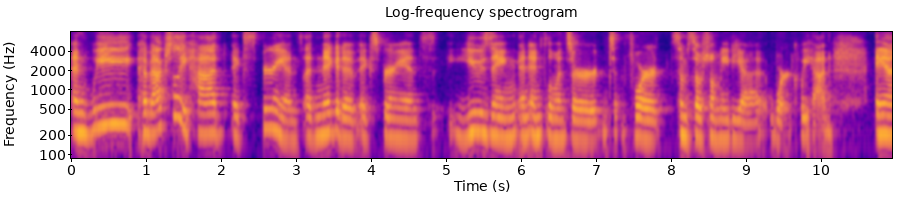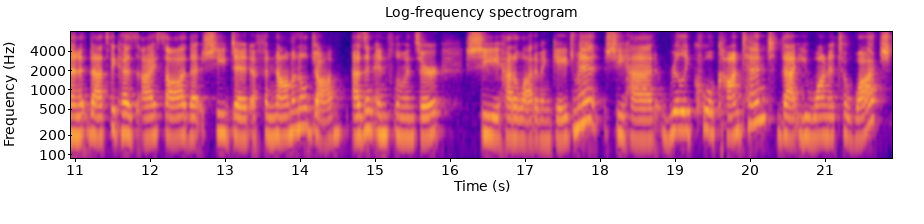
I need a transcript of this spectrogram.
And we have actually had experience, a negative experience using an influencer to, for some social media work we had. And that's because I saw that she did a phenomenal job as an influencer. She had a lot of engagement. She had really cool content that you wanted to watch.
